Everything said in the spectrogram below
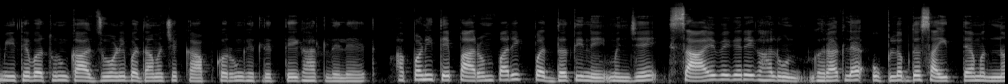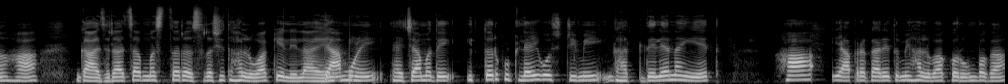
मी इथे वरतून काजू आणि बदामाचे काप करून घेतले ते घातलेले आहेत. आपण इथे पारंपरिक पद्धतीने म्हणजे साय वगैरे घालून घरातल्या उपलब्ध साहित्यामधनं हा गाजराचा मस्त रसरशीत हलवा केलेला आहे. त्यामुळे ह्याच्यामध्ये इतर कुठल्याही गोष्टी मी घातलेल्या नाही आहेत. हा या प्रकारे तुम्ही हलवा करून बघा.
